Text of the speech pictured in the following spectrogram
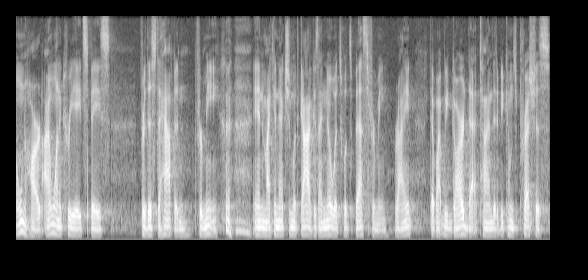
own heart, I want to create space for this to happen for me and my connection with God because I know it's what's best for me, right? That we guard that time, that it becomes precious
